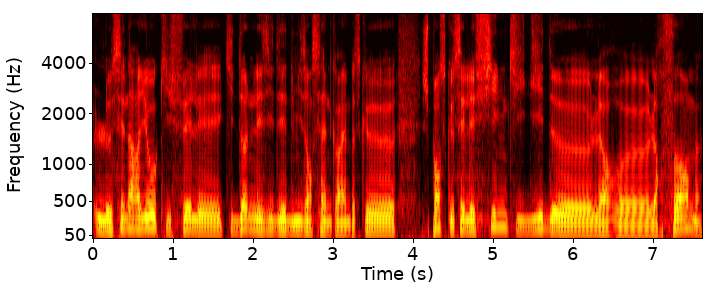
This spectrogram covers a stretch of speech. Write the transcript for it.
le scénario qui fait les qui donne les idées de mise en scène quand même parce que je pense que c'est les films qui guident euh, leur leur forme.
